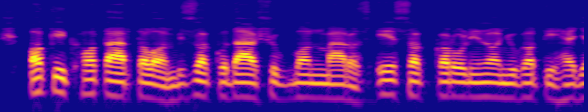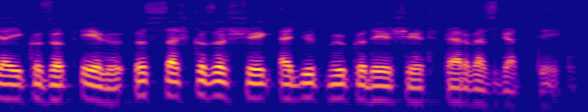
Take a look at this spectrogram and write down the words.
s akik határtalan bizakodásukban már az Észak-Karolina nyugati hegyei között élő összes közösség együttműködését tervezgették.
